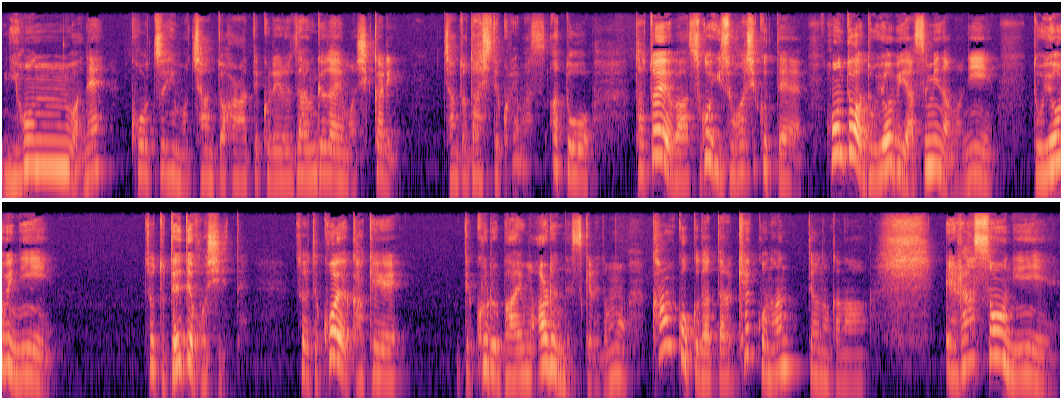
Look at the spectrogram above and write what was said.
ー、日本はね交通費もちゃんと払ってくれる残業代もしっかりちゃんと出してくれますあと例えばすごい忙しくて本当は土曜日休みなのに土曜日にちょっと出てほしいってそうやって声かけてくる場合もあるんですけれども韓国だったら結構なんていうのかな偉そうに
